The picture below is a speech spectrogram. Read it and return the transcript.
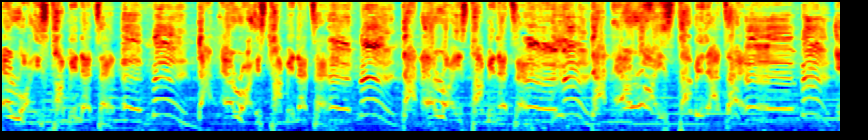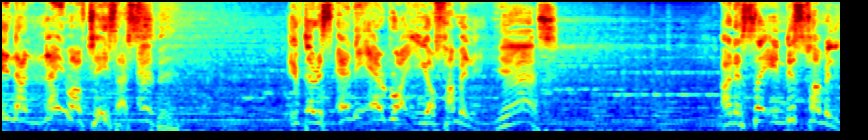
error is terminated. Amen. That error is terminated. Amen. That error is terminated. Amen. That error is terminated. Amen. In the name of Jesus. Amen. If there is any error in your family, Yes. and they say in this family,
